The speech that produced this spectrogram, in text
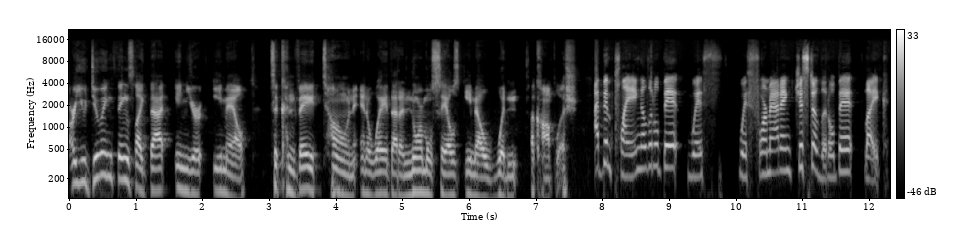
are you doing things like that in your email to convey tone in a way that a normal sales email wouldn't accomplish? I've been playing a little bit with with formatting just a little bit like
